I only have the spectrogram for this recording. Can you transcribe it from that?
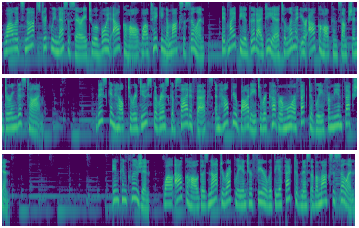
While it's not strictly necessary to avoid alcohol while taking amoxicillin, it might be a good idea to limit your alcohol consumption during this time. This can help to reduce the risk of side effects and help your body to recover more effectively from the infection. In conclusion, while alcohol does not directly interfere with the effectiveness of amoxicillin,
